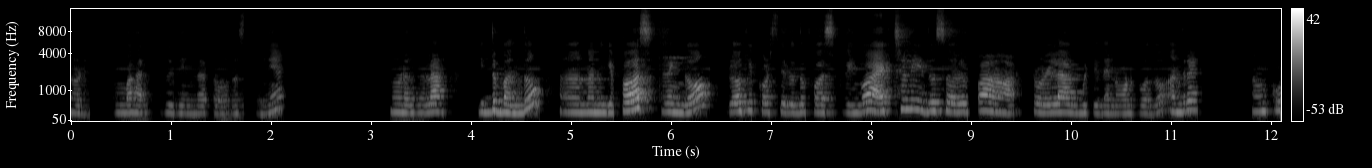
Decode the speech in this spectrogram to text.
ನೋಡಿ, ತುಂಬ ಹತ್ತಿರದಿಂದ ತೋರಿಸ್ತೀನಿ. ನೋಡೋದಲ್ಲ ಇದು ಬಂದು ನನಗೆ ಫಸ್ಟ್ ರಿಂಗು ಲೋಕಿ ಕೊಡಿಸಿರೋದು ಫಸ್ಟ್ ರಿಂಗು ಆ್ಯಕ್ಚುಲಿ ಇದು ಸ್ವಲ್ಪ ಟೊಳ್ಳಾಗ್ಬಿಟ್ಟಿದೆ ನೋಡ್ಬೋದು. ಅಂದರೆ ಅಂಕು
